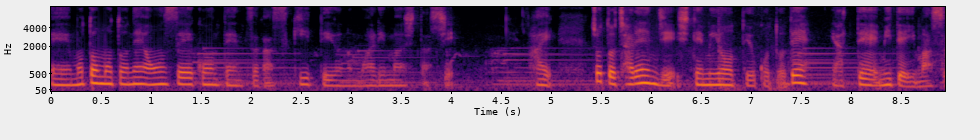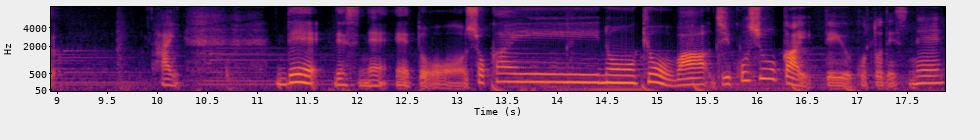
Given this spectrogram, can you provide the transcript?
え、もともとね音声コンテンツが好きっていうのもありましたしはい、ちょっとチャレンジしてみようということでやってみています。はい、でですね、えーと、初回の今日は自己紹介っていうことですね。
